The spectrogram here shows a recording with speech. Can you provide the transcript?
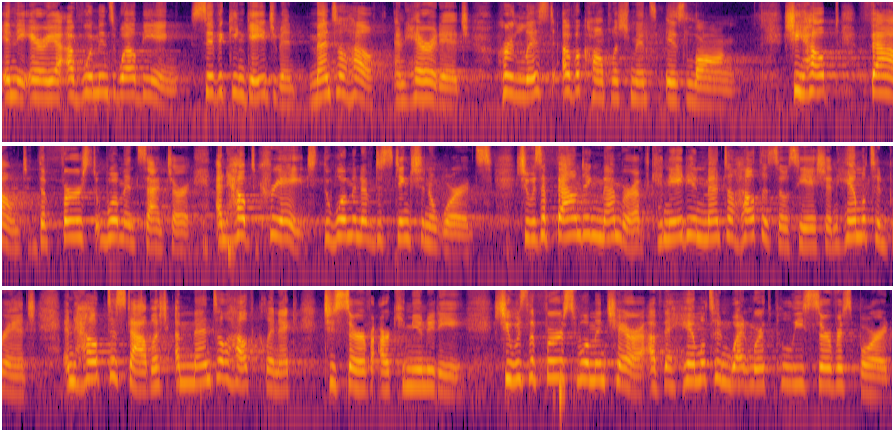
in the area of women's well-being, civic engagement, mental health, and heritage. Her list of accomplishments is long. She helped found the first Women's Centre and helped create the Woman of Distinction Awards. She was a founding member of the Canadian Mental Health Association Hamilton branch and helped establish a mental health clinic to serve our community. She was the first woman chair of the Hamilton Wentworth Police Service Board,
